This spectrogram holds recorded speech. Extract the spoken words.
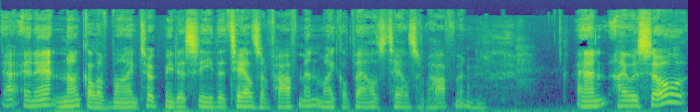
an aunt and uncle of mine took me to see the Tales of Hoffmann, Michael Powell's Tales of Hoffmann, mm-hmm. and I was so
